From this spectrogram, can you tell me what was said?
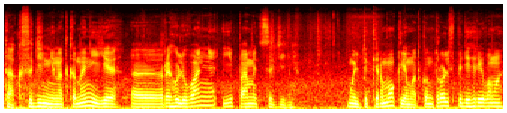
Так, сидіння на тканині є е, регулювання і пам'ять сидіння. Мультикермо, клімат-контроль з підігрівами.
